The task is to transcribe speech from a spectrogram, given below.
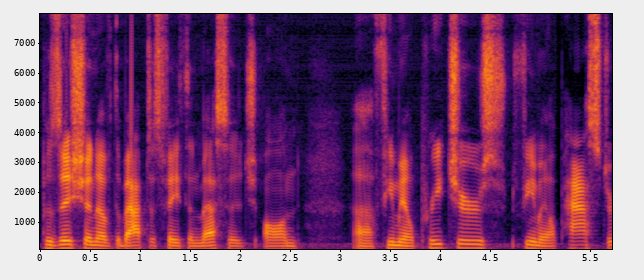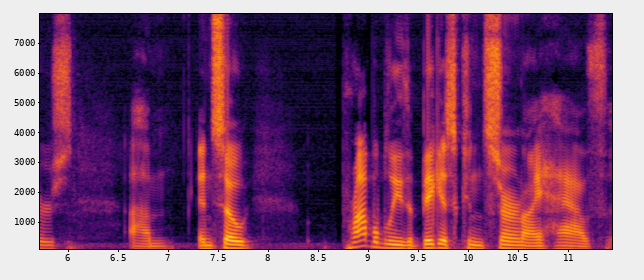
position of the Baptist Faith and Message on uh, female preachers, female pastors, um, and so probably the biggest concern I have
